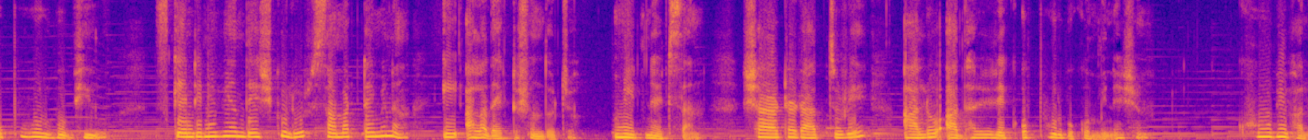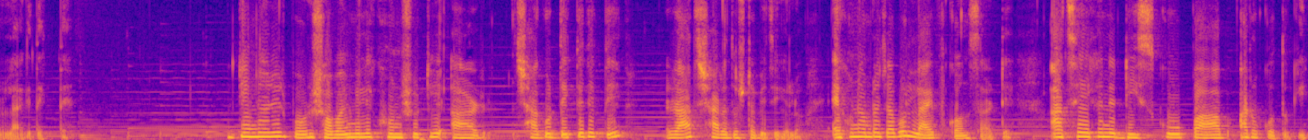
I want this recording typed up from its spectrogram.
অপূর্ব ভিউ। স্ক্যান্ডিনেভিয়ান দেশগুলোর সামার টাইমে না এই আলাদা একটা সৌন্দর্য। মিড নাইট সান সারাটা রাত জুড়ে আলো আধারের এক অপূর্ব কম্বিনেশন খুবই ভালো লাগে দেখতে। ডিনারের পর সবাই মিলে খুনসুটি আর সাগর দেখতে দেখতে রাত সাড়ে দশটা বেজে গেল। এখন আমরা যাব লাইভ কনসার্টে আছে এখানে ডিস্কো পাব আরও কত কি।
